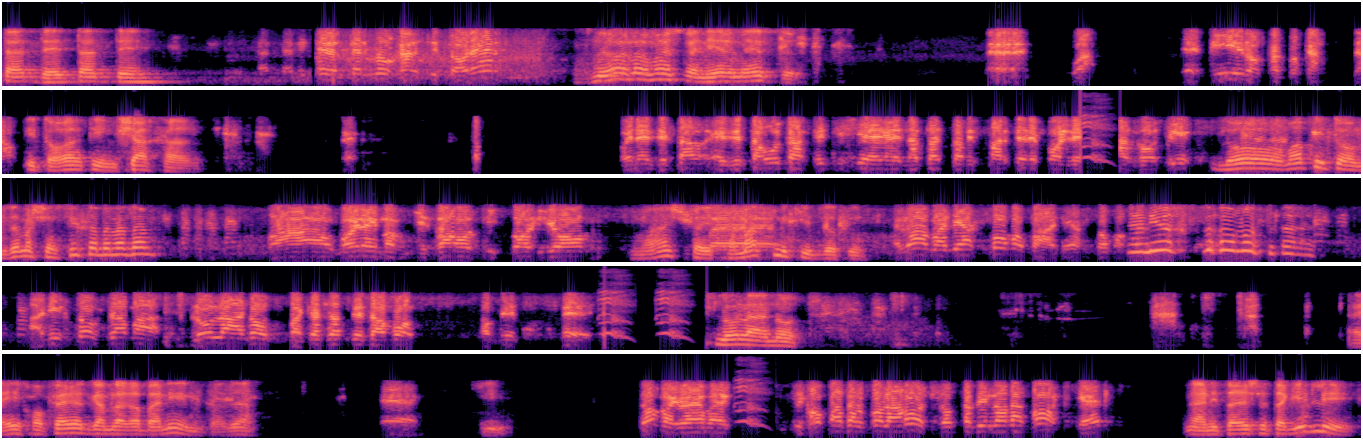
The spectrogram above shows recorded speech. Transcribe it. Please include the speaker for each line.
Speaker 1: טה טה טה.
Speaker 2: אתה ניתן יותר מאוחר שתתעורר?
Speaker 1: לא, לא, מה יש לך, אני ער מעשר.
Speaker 2: זה מעיר אותך כל כך.
Speaker 1: התעוררתי עם שחר.
Speaker 2: בוא'נה, איזה טע- איזה טעות עשיתי שנתת את המספר טלפון לזאתי.
Speaker 1: לא, מה פתאום, זה מה שעשית בן אדם?
Speaker 2: וואו, בוא'נה, היא מפגיזה אותי כל יום.
Speaker 1: מה יש לך, היא חמאסניקית זאתי.
Speaker 2: לא, אבל אני אחסום אותה, אני אחסום אותה.
Speaker 1: אני אחסום אותה.
Speaker 2: אני אכתוב שמה, לא לענות, בקשת נדבות.
Speaker 1: לא לענות. ההיא חופרת גם לרבנים, אתה יודע. היא-
Speaker 2: טוב, אבל פסיכופת על כל הראש, לא תבין לא נכון, כן?
Speaker 1: אני צריך שתגיד לי.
